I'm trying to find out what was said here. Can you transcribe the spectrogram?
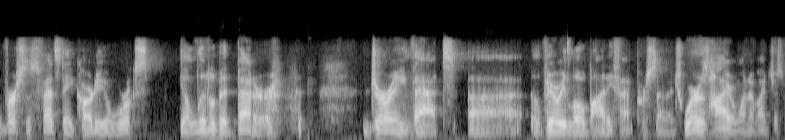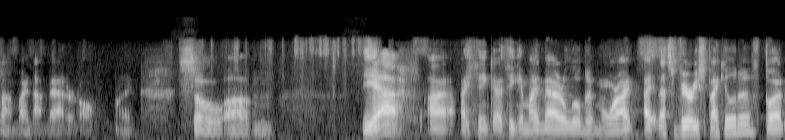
versus fed state cardio works a little bit better during that uh, very low body fat percentage, whereas higher one it might just not, might not matter at all, right? So um, yeah, I, I, think I think it might matter a little bit more. I, I, that's very speculative, but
